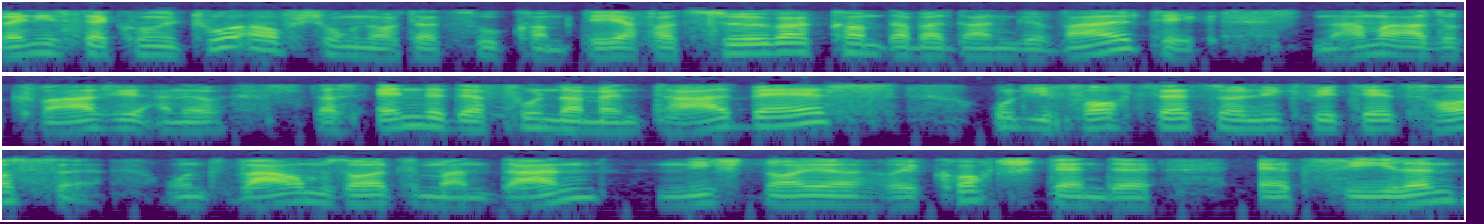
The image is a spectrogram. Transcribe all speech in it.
Wenn jetzt der Konjunkturaufschwung noch dazu kommt, der ja verzögert kommt, aber dann gewaltig, dann haben wir also quasi eine, das Ende der Fundamentalbase und die Fortsetzung der Liquiditätshosse. Und warum sollte man dann nicht neue Rekordstände erzielen,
